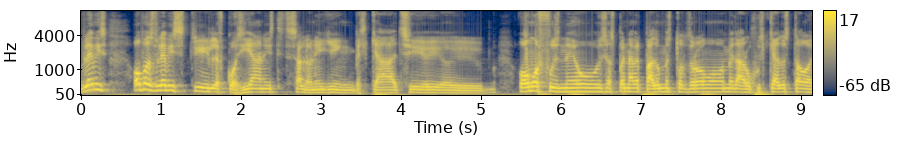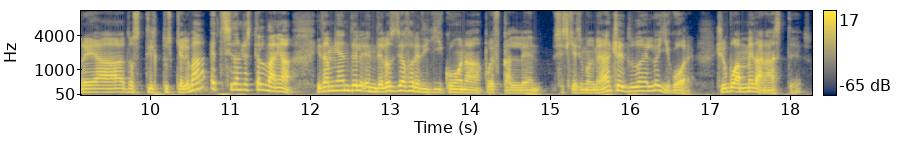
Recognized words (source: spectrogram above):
Βλέπεις, όπως βλέπεις στη Λευκοσία ή στη Θεσσαλονίκη, παιδιά, έτσι, ε, όμορφους νέους, ας πούμε, να περπατούν μες στον δρόμο με τα ρουχούσκια τους, τα ωραία, το στυλ τους κλπ. Έτσι ήταν και στην Αλβανία. Ήταν μια εντελ, εντελώς διαφορετική εικόνα που ευκαλέν σε σχέση με εμένα και τούτο είναι λογικό ρε. Και που αν μετανάστες,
